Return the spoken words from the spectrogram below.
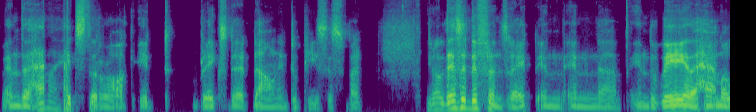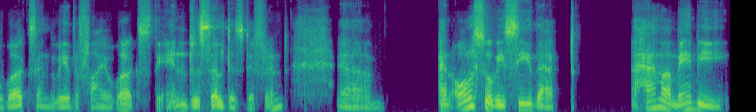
When the hammer hits the rock, it breaks that down into pieces. But you know, there's a difference, right, in in uh, in the way the hammer works and the way the fire works. The end result is different, um, and also we see that a hammer maybe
